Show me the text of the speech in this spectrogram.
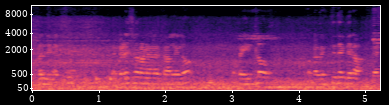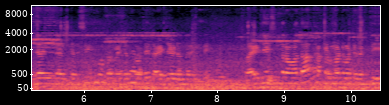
సిబ్బంది కలిసి వెంకటేశ్వర నగర్ కాలనీలో ఒక ఇంట్లో ఒక వ్యక్తి దగ్గర గంజాయి ఉందని అని తెలిసి ఇన్ఫర్మేషన్ తోటి రైడ్ చేయడం జరిగింది. రైడ్ చేసిన తర్వాత అక్కడ ఉన్నటువంటి వ్యక్తి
